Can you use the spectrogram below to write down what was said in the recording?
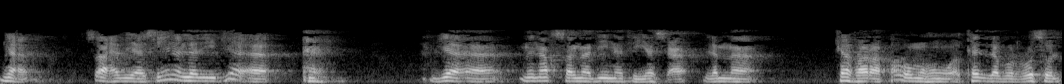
نعم. صاحب ياسين الذي جاء جاء من أقصى المدينة يسعى لما كفر قومه وكذبوا الرسل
